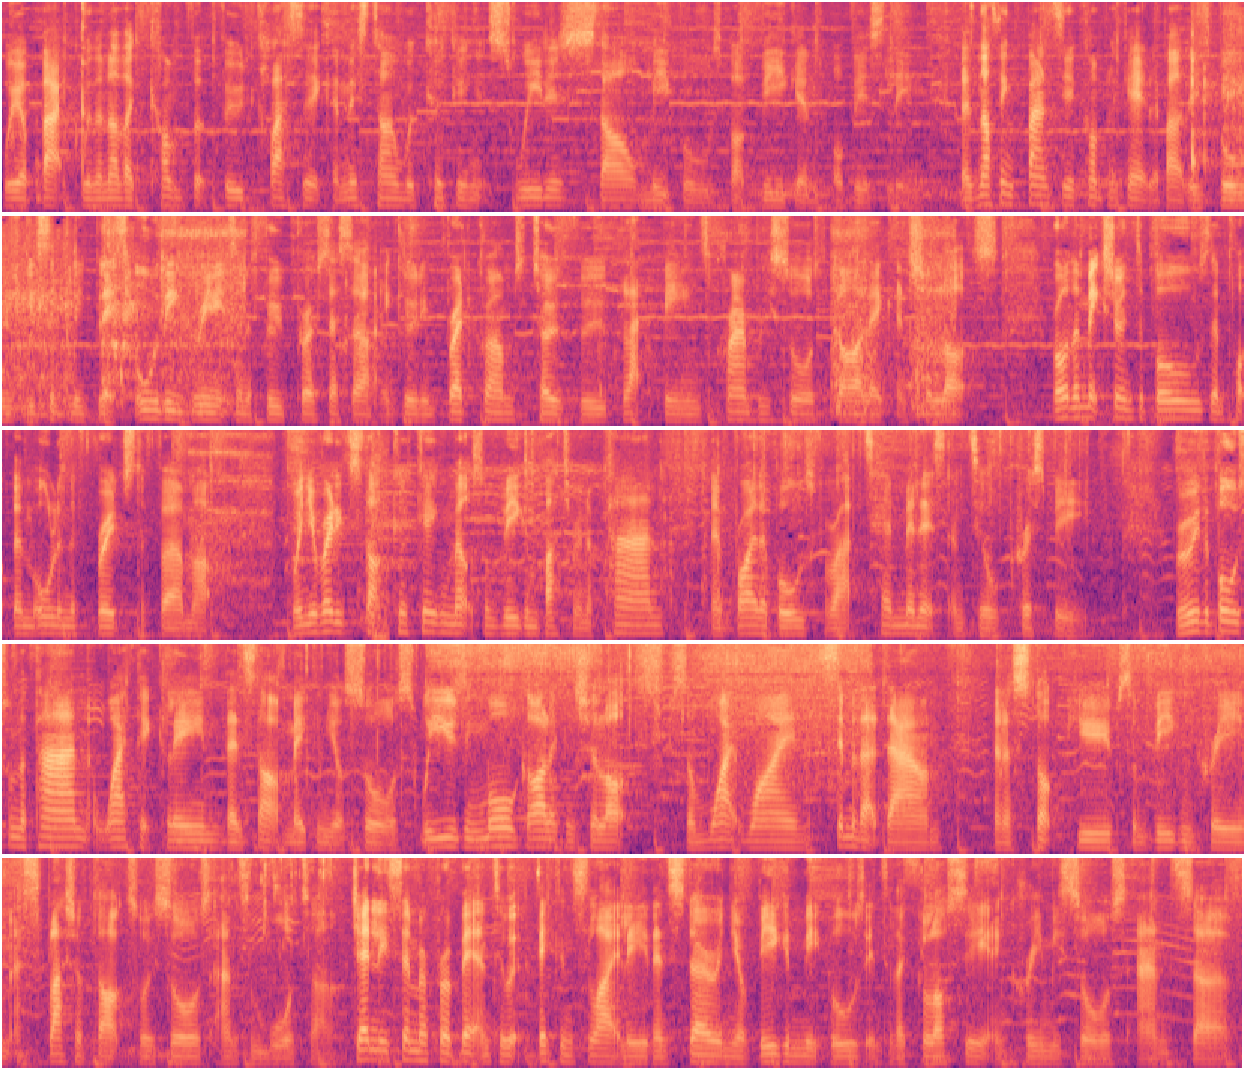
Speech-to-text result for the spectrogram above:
We are back with another comfort food classic, and this time we're cooking Swedish style meatballs, but vegan, obviously. There's nothing fancy or complicated about these balls. We simply blitz all the ingredients in a food processor, including breadcrumbs, tofu, black beans, cranberry sauce, garlic, and shallots. Roll the mixture into balls, then pop them all in the fridge to firm up. When you're ready to start cooking, melt some vegan butter in a pan, then fry the balls for about 10 minutes until crispy. Remove the balls from the pan, wipe it clean, then start making your sauce. We're using more garlic and shallots, some white wine, simmer that down, then a stock cube, some vegan cream, a splash of dark soy sauce, and some water. Gently simmer for a bit until it thickens slightly, then stir in your vegan meatballs into the glossy and creamy sauce and serve.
